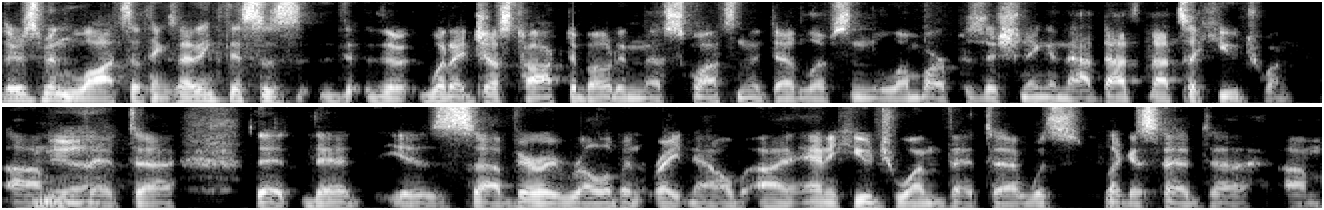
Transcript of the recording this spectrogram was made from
there's been lots of things. I think this is the, the what I just talked about in the squats and the deadlifts and the lumbar positioning and that that's that's a huge one um, Yeah. that uh, that that is uh, very relevant right now uh, and a huge one that uh, was, like I said, uh, um,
